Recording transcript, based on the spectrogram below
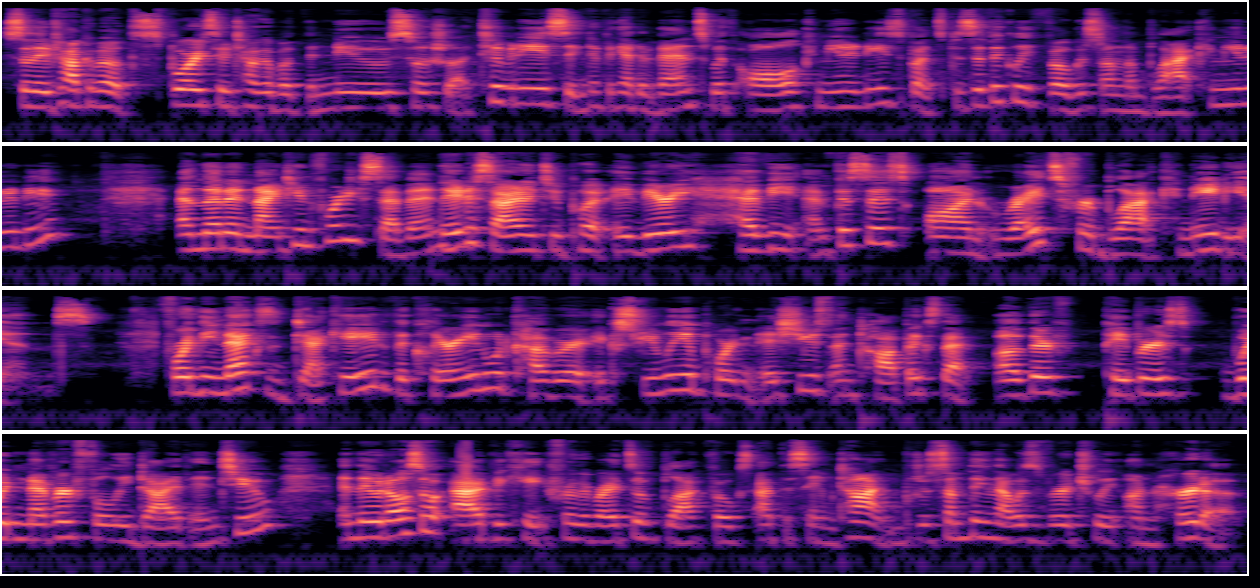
So they talk about sports, they talk about the news, social activities, significant events with all communities, but specifically focused on the black community. And then in 1947, they decided to put a very heavy emphasis on rights for black Canadians. For the next decade, the Clarion would cover extremely important issues and topics that other papers would never fully dive into, and they would also advocate for the rights of black folks at the same time, which was something that was virtually unheard of.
